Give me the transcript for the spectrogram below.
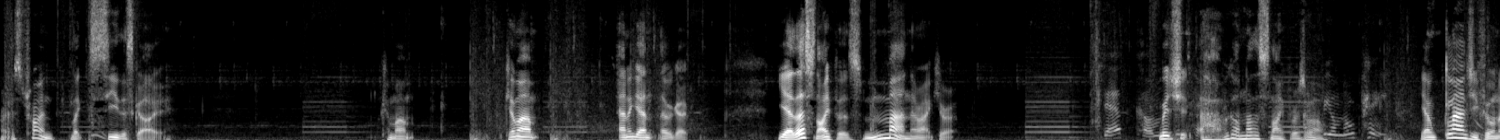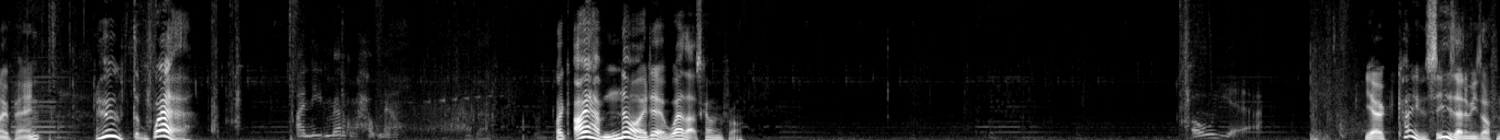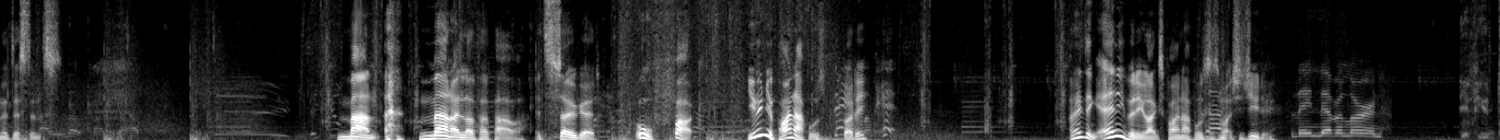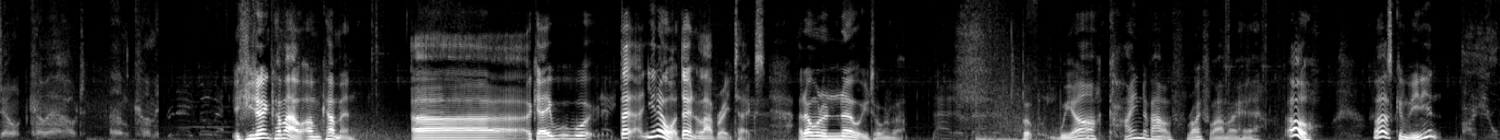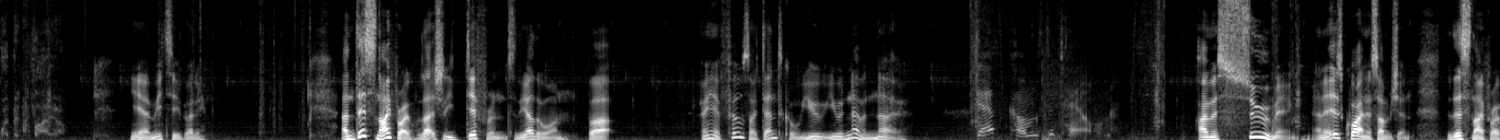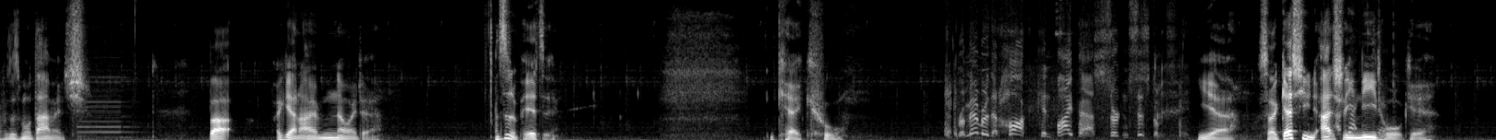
Right, let's try and like see this guy. Come on. Come on. And again, there we go. Yeah, they're snipers. Man, they're accurate. Which, ah, oh, we got another sniper as well. No yeah, I'm glad you feel no pain. Who? The, where? I need medical help now. Like, I have no idea where that's coming from. Yeah, I can't even see these enemies off in the distance. Man, man, I love her power. It's so good. Oh, fuck. You and your pineapples, buddy. I don't think anybody likes pineapples as much as you do. They never learn. If you don't come out, I'm coming. If you don't come out, I'm coming. Uh, okay. you know what? Don't elaborate, Tex. I don't want to know what you're talking about. But we are kind of out of rifle ammo here. Oh, well, that's convenient. Yeah, me too, buddy. And this sniper rifle is actually different to the other one, but oh I mean, it feels identical. You you would never know. Death comes to town. I'm assuming, and it is quite an assumption, that this sniper rifle does more damage. But again, I have no idea. It doesn't appear to. Okay, cool. Remember that Hawk can bypass certain systems. Yeah. So I guess you actually need Hawk here.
